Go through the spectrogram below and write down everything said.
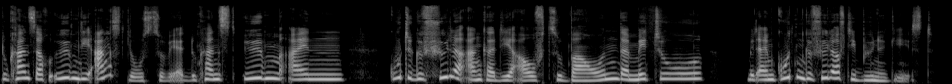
Du kannst auch üben, die Angst loszuwerden. Du kannst üben, einen gute Gefühle-Anker dir aufzubauen, damit du mit einem guten Gefühl auf die Bühne gehst.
